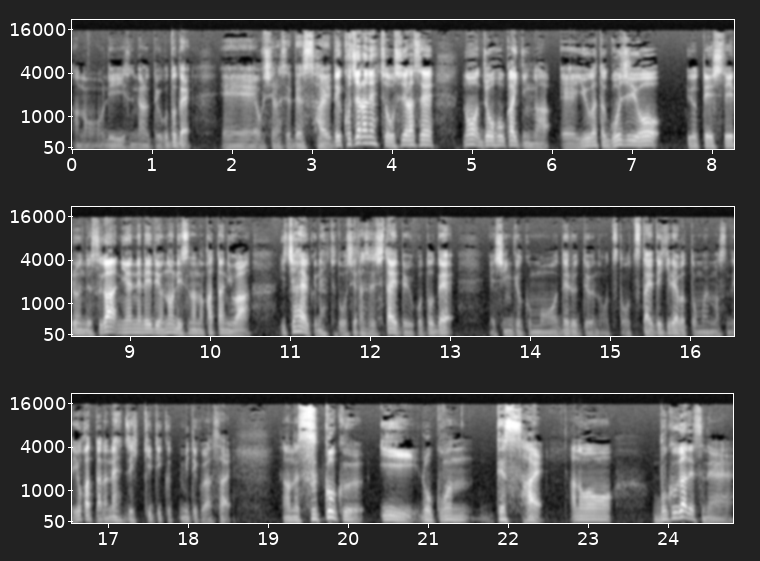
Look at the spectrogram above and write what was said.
あの、リリースになるということで、えー、お知らせです。はい。で、こちらね、ちょっとお知らせの情報解禁が、えー、夕方5時を予定しているんですが、ニヤネレディオのリスナーの方には、いち早くね、ちょっとお知らせしたいということで、新曲も出るというのをちょっとお伝えできればと思いますので、よかったらね、ぜひ聴いてみてください。あのね、すっごくいい録音です。はい。あのー、僕がですね、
